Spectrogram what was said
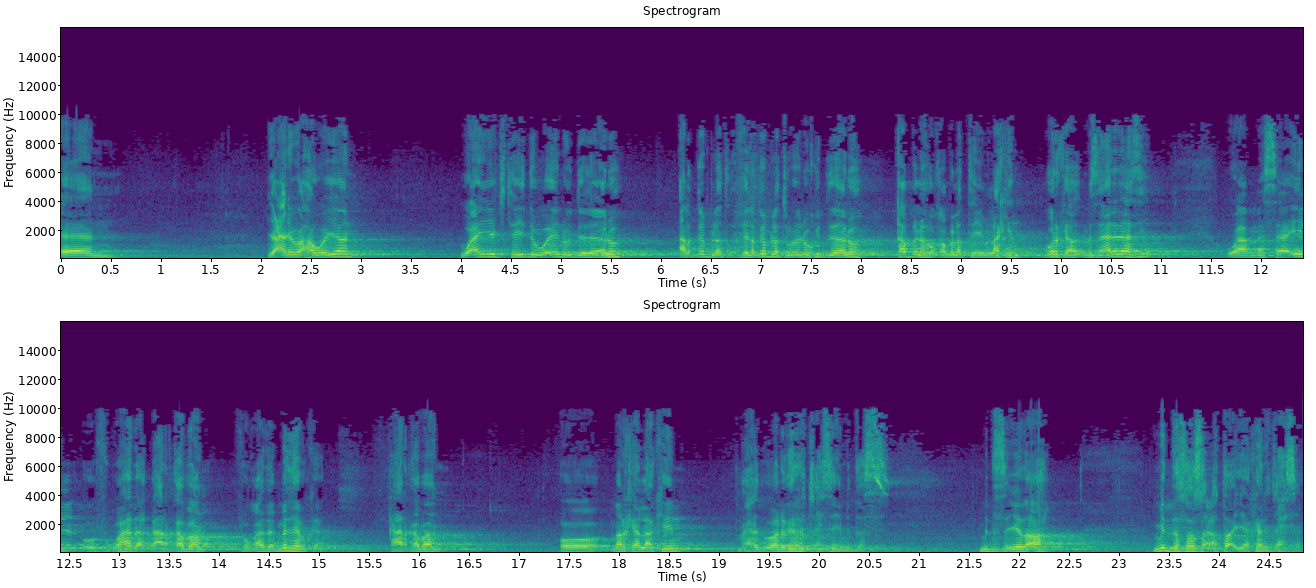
an yani waxaa weeyaan wa an yajtahida waa inuu dadaalo fi lqiblati waa inuu ku dadaalo qablahu qabla tayim laakiin warkaa masaladaasi waa masaa'il oo fuqahada qaar qabaan fuqahada madhabka qaar qabaan oo marka laakiin waa laga rajaxsanya middaas. Middaas iyada ah midda soo socota ayaa ka rajaxsan.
